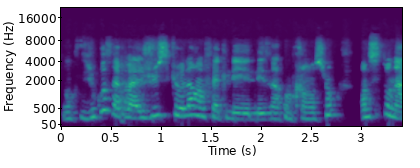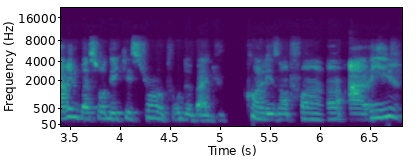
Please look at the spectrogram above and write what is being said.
Donc du coup, ça va jusque là en fait les, les incompréhensions. Ensuite, on arrive bah, sur des questions autour de bah, du quand les enfants arrivent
